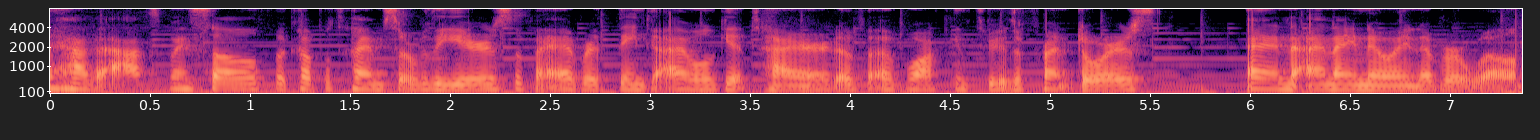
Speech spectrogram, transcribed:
I have asked myself a couple times over the years if I ever think I will get tired of, of walking through the front doors, and, and I know I never will.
